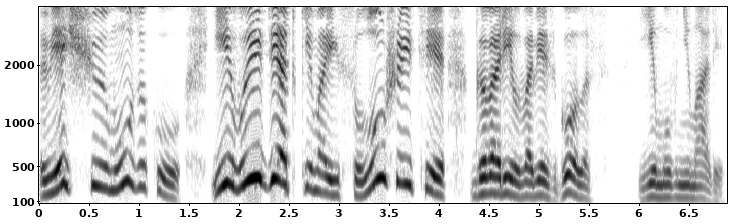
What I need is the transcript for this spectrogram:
вещую музыку, и вы, детки мои, слушайте, — говорил во весь голос. Ему внимали.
